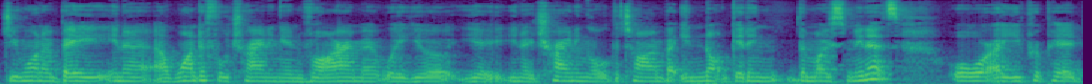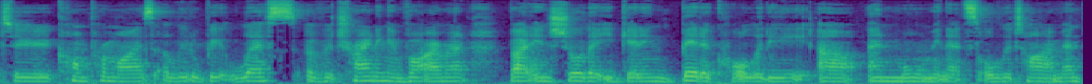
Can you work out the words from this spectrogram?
Do you want to be in a, a wonderful training environment where you're, you're you know training all the time, but you're not getting the most minutes, or are you prepared to compromise a little bit less of a training environment, but ensure that you're getting better quality uh, and more minutes all the time? And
